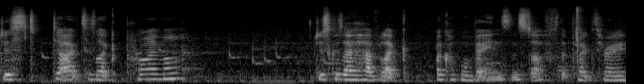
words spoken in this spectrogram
just to act as like primer. Just because I have like a couple veins and stuff that poke through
